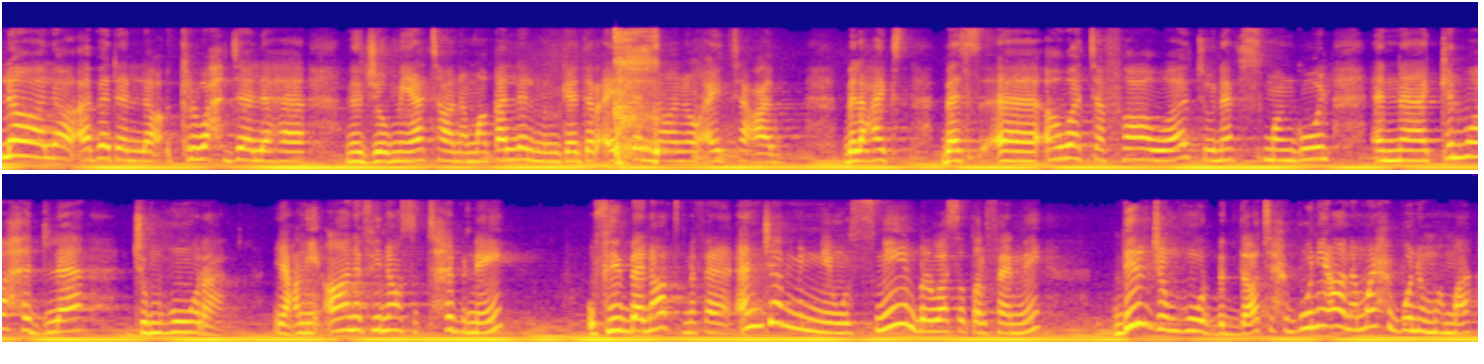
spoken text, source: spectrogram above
لا لا ابدا لا. كل واحدة لها نجوميتها. أنا ما اقلل من قدر أي فنان واي تعب. بالعكس بس آه هو تفاوت. ونفس ما نقول إن كل واحد له جمهوره. يعني أنا في ناس تحبني وفي بنات مثلا أنجم مني وسنين بالوسط الفني ذي الجمهور بالذات يحبوني أنا ما يحبونهم هم.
